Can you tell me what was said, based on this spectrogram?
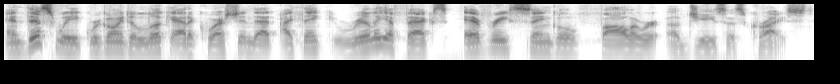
And this week we're going to look at a question that I think really affects every single follower of Jesus Christ.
